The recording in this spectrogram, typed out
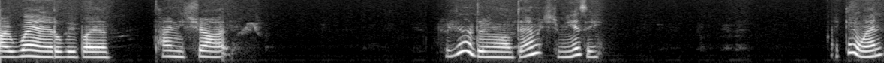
I win, it'll be by a tiny shot. He's not doing a lot of damage to me, is he? I can win.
